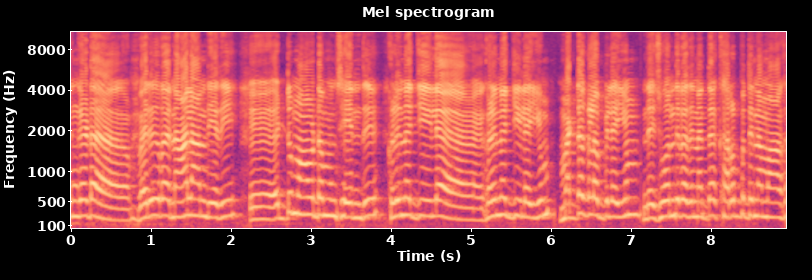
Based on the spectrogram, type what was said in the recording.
எங்களோட வருகிற நாலாம் தேதி எட்டு மாவட்டமும் சேர்ந்து கிளிநொச்சியில் கிளிநொச்சியிலையும் மட்டக்களப்பிலையும் இந்த சுதந்திர தினத்தை கருப்பு தினமாக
